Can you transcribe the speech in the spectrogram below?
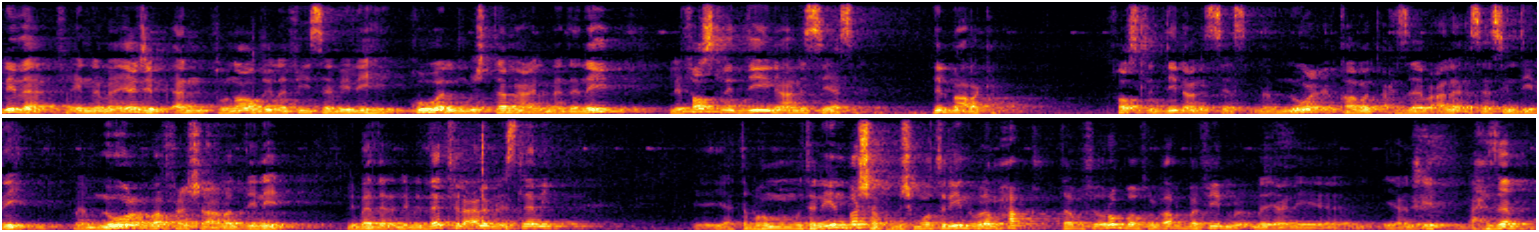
لذا فإن ما يجب أن تناضل في سبيله قوى المجتمع المدني لفصل الدين عن السياسة. دي المعركة. فصل الدين عن السياسة. ممنوع إقامة أحزاب على أساس ديني. ممنوع رفع شعارات دينية. لماذا؟ لأن بالذات في العالم الإسلامي يعني طب هم متنين بشر مش مواطنين ولهم حق. طب في أوروبا وفي الغرب ما في يعني يعني إيه؟ أحزاب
